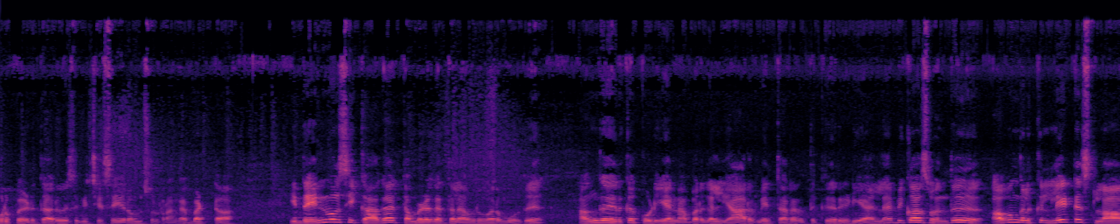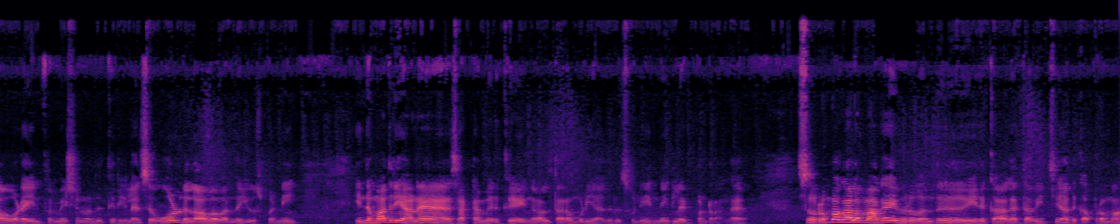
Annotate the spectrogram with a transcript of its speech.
உறுப்பை எடுத்து அறுவை சிகிச்சை செய்கிறோம்னு சொல்கிறாங்க பட் இந்த என்ஓசிக்காக தமிழகத்தில் அவர் வரும்போது அங்கே இருக்கக்கூடிய நபர்கள் யாருமே தரத்துக்கு ரெடியாக இல்லை. பிகாஸ் வந்து அவங்களுக்கு லேட்டஸ்ட் லாவோட இன்ஃபர்மேஷன் வந்து தெரியல. ஸோ ஓல்டு லாவை வந்து யூஸ் பண்ணி இந்த மாதிரியான சட்டம் இருக்குது எங்களால் தர முடியாதுன்னு சொல்லி நெக்லெக்ட் பண்ணுறாங்க ஸோ ரொம்ப காலமாக இவர் வந்து இதுக்காக தவிச்சு அதுக்கப்புறமா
